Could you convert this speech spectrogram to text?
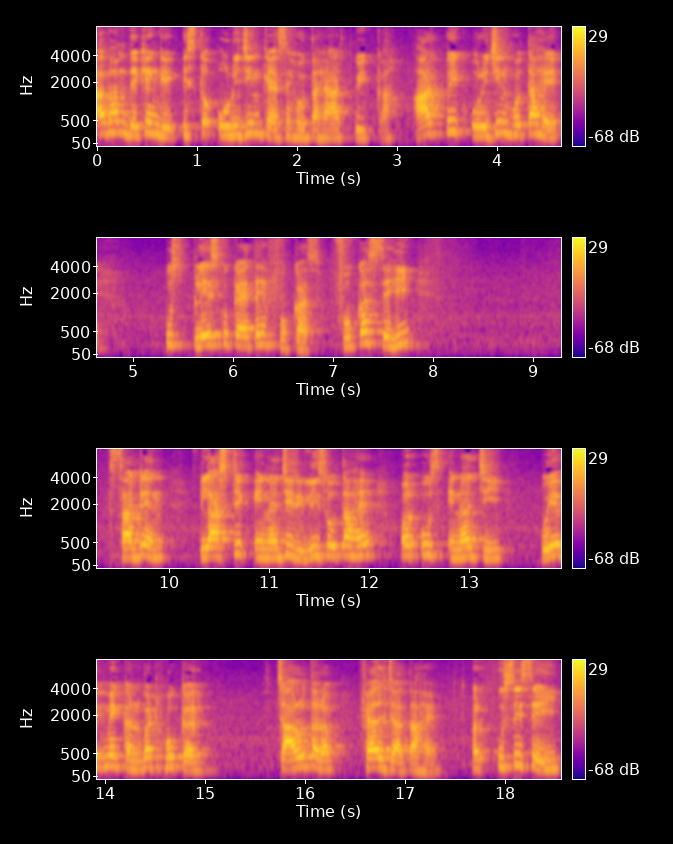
अब हम देखेंगे इसका ओरिजिन कैसे होता है आर्थक्विक का। आर्थक्विक ओरिजिन होता है, उस प्लेस को कहते हैं फोकस फोकस से ही सडन इलास्टिक एनर्जी रिलीज़ होता है और उस एनर्जी वेव में कन्वर्ट होकर चारों तरफ़ फैल जाता है और उसी से ही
